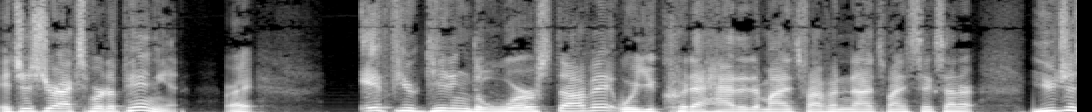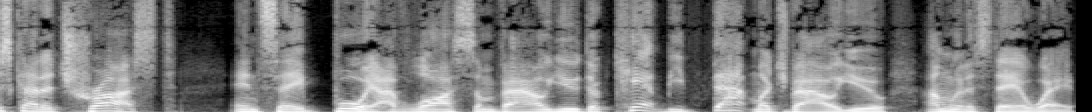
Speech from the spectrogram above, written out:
It's just your expert opinion, right? If you're getting the worst of it, where you could have had it at minus 500, now it's minus 600, you just got to trust and say, boy, I've lost some value. There can't be that much value. I'm going to stay away.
